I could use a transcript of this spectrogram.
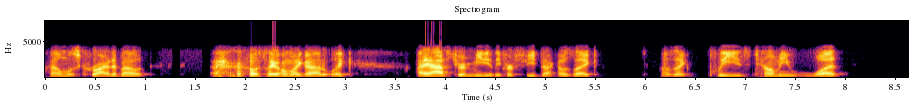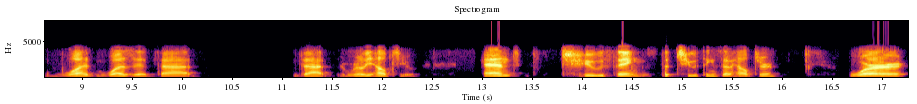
I almost cried about. I was like, oh my god, like I asked her immediately for feedback. I was like, I was like, please tell me what what was it that that really helped you? And two things. The two things that helped her were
